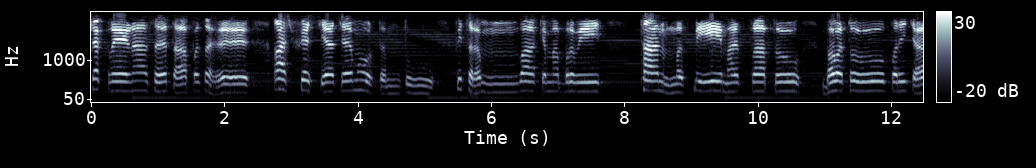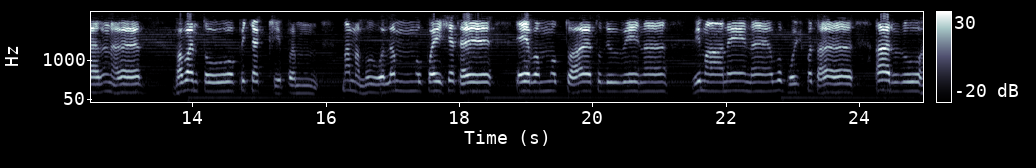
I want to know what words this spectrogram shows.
शक्रेण सह तापसः। आश्वस्य च मुहूर्तम् तु पितरम् वाक्यमब्रवीत्। स्थानमस्मि महत्प्राप्तो भवतो परिचारणात्। भवन्तोऽपि च क्षिप्रम् मम मूलम् उपैषथ एवम् उक्त्वा तु दिव्येन विमानेन पुष्पतः आरुरोह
